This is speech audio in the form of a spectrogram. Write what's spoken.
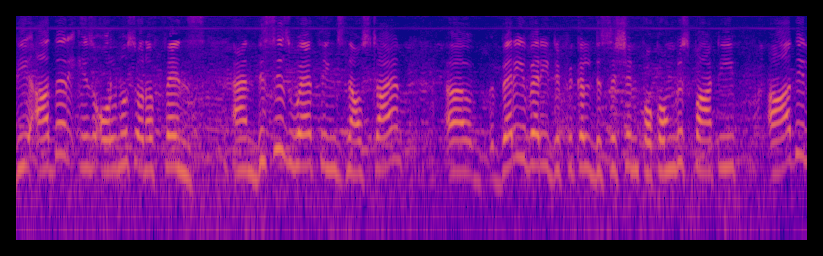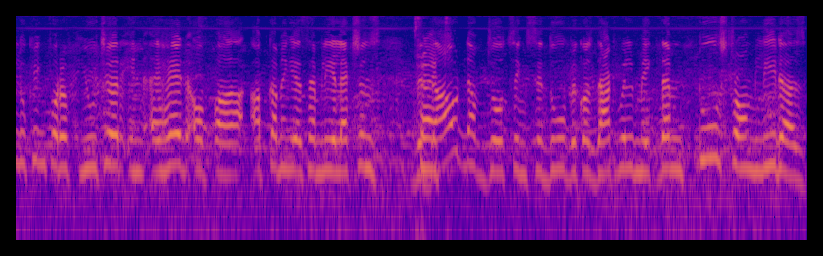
the other is almost on a fence. And this is where things now stand. A very, very difficult decision for Congress party. Are they looking for a future in ahead of uh, upcoming assembly elections? without right. Navjot Singh Sidhu because that will make them two strong leaders.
